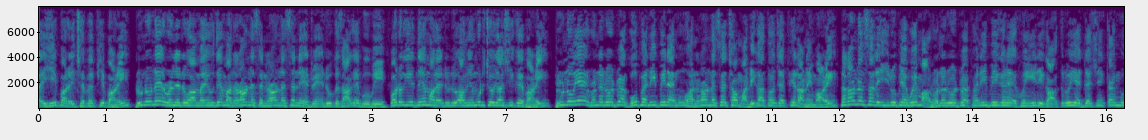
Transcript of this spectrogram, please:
လည်းရေးပါတဲ့ချက်ပဲဖြစ်ပါတယ်။ဘရူနိုနဲ့ရိုနယ်ဒိုဟာမန်ယူအသင်းမှာ2020-2022အတွင်းအတူကစားခဲ့ပူပြီးပေါ်တူဂီအသင်းမှာလည်းအတူတူအောင်မြင်မှုတချို့ရရှိခဲ့ပါတယ်။ဘရူနိုရဲ့ရိုနယ်ဒိုအတွက်ဂိုးဖန်တီးပေးနိုင်မှုဟာ2026မှာအဓိကတော့ချက်ဖြစ်လာနိုင်ပါတယ်။2024ယူရိုပြိုင်ပွဲမှာရိုနယ်ဒိုအတွက်ဖန်တီးပေးခဲ့တဲ့အခွင့်အရေးတွေကသူတို့ရဲ့ဒက်ချင်းကိုင်းမှု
